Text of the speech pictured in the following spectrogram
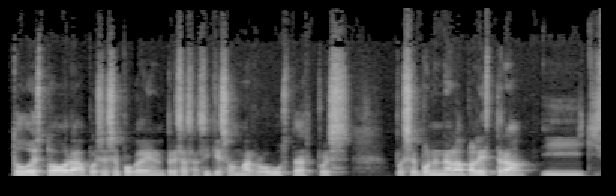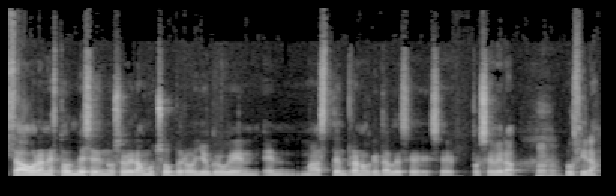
Todo esto ahora, pues es época de empresas así que son más robustas, pues, pues se ponen a la palestra y quizá ahora en estos meses no se verá mucho, pero yo creo que en, más temprano que tarde se, pues se verá, lucirá.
